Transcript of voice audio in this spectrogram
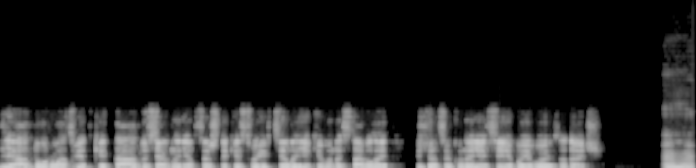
для дорозвідки та досягнення все ж таки своїх цілей, які вони ставили під час виконання цієї бойової задачі. Угу.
